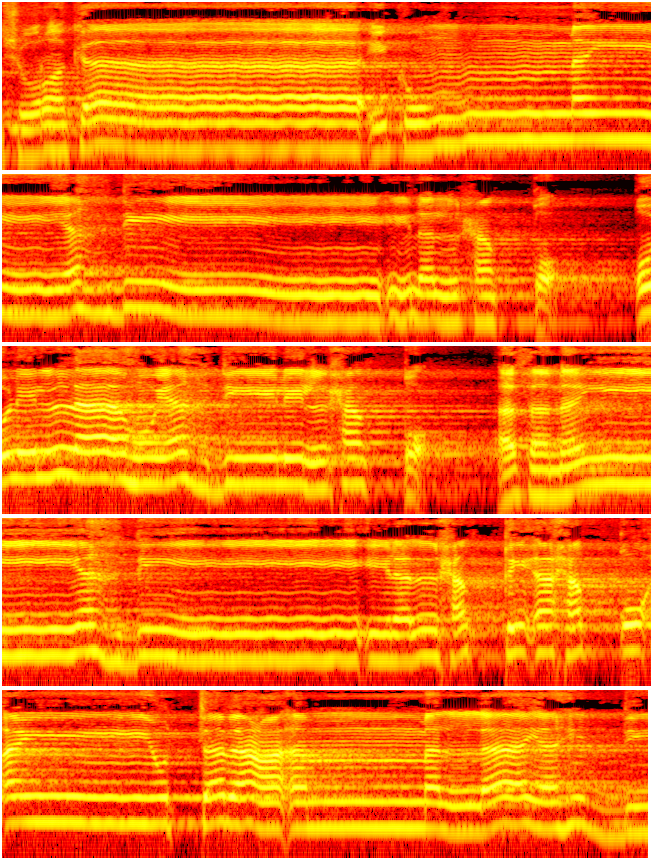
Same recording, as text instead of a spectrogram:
شركائكم من يهدي إلى الحق؟ قل الله يهدي للحق أفمن يهدي إلى الحق أحق أن يتبع أم من لا يهدي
